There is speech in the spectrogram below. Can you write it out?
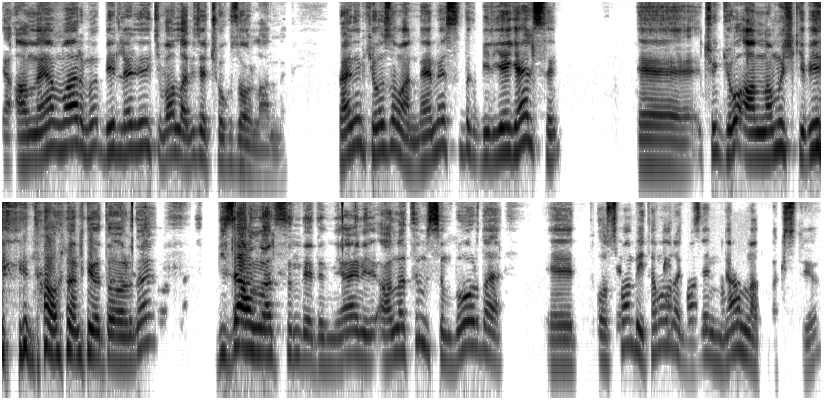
Ya anlayan var mı? Birileri dedi ki valla bize çok zorlandı. Ben dedim ki o zaman Mehmet Sıdık Bilge gelsin. E, çünkü o anlamış gibi davranıyordu orada. Bize anlatsın dedim. Yani anlatır mısın? Bu orada e, Osman Bey tam olarak bize ne anlatmak istiyor?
